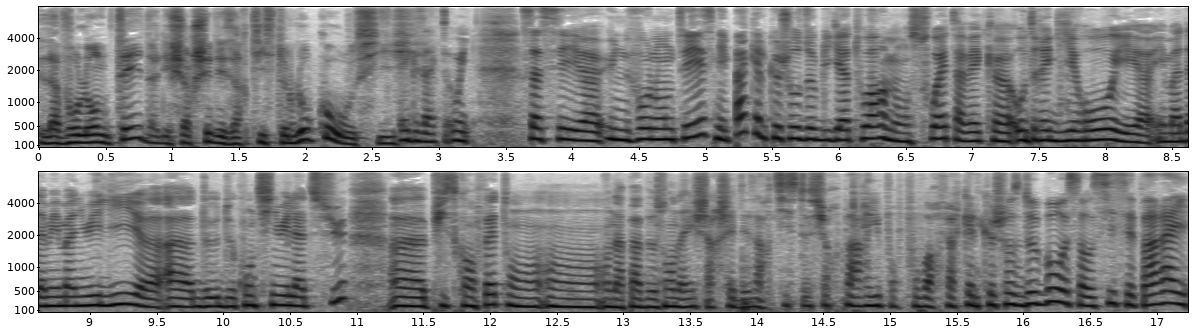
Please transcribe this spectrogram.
la volonté d'aller chercher des artistes locaux aussi. Exact, oui. Ça, c'est euh, une volonté. Ce n'est pas quelque chose d'obligatoire, mais on souhaite avec euh, Audrey Guiraud et, et Madame Emmanueli de, continuer là-dessus, euh, puisqu'en fait, on n'a pas besoin d'aller chercher des artistes sur Paris pour pouvoir faire quelque chose de beau. Ça aussi, c'est pareil.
